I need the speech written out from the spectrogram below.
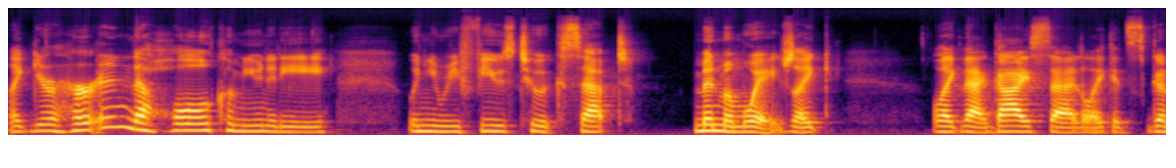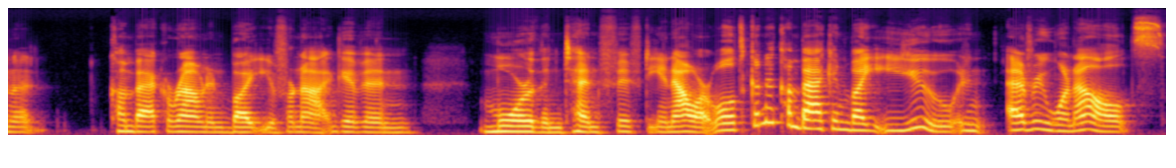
Like you're hurting the whole community when you refuse to accept minimum wage. Like, like that guy said, like it's gonna come back around and bite you for not giving more than 1050 an hour well it's to come back and bite you and everyone else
